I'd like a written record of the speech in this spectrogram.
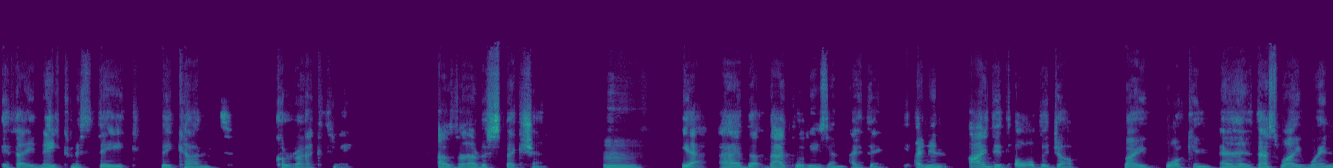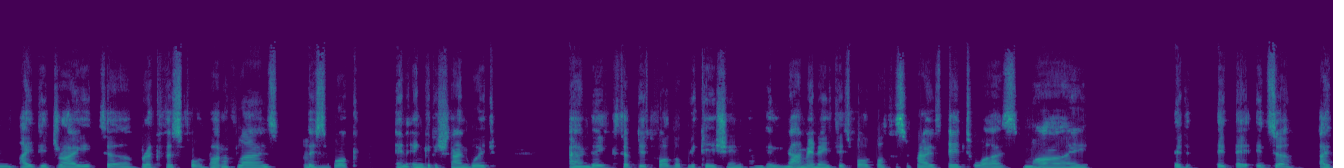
if I make mistake they can't correct me. as a respect. Mm. Yeah, uh, that, that's the reason I think. I mean, I did all the job by working. Uh, that's why when I did write uh, Breakfast for Butterflies, mm-hmm. this book in English language, and they accepted for publication and they nominated for Pulitzer Prize, it was my, it, it, it, it's a, I,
